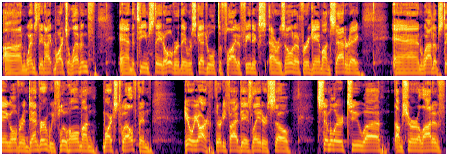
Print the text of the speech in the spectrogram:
on Wednesday night, March 11th, and the team stayed over. They were scheduled to fly to Phoenix, Arizona for a game on Saturday and wound up staying over in Denver. We flew home on March 12th, and here we are 35 days later. So, similar to, uh, I'm sure, a lot of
